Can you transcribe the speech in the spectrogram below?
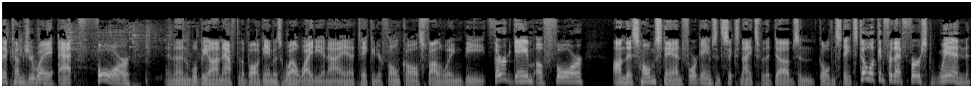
uh, comes your way at 4. And then we'll be on after the ball game as well. Whitey and I uh, taking your phone calls following the third game of four on this homestand. Four games in six nights for the Dubs and Golden State. Still looking for that first win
